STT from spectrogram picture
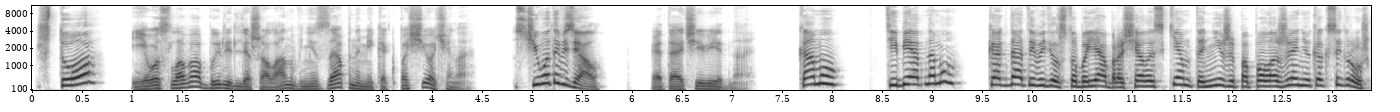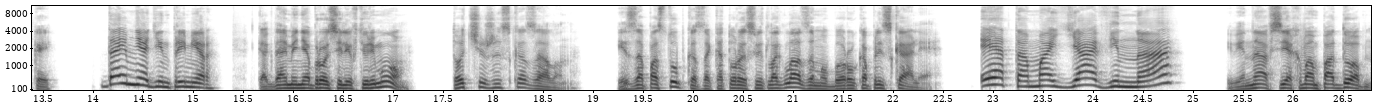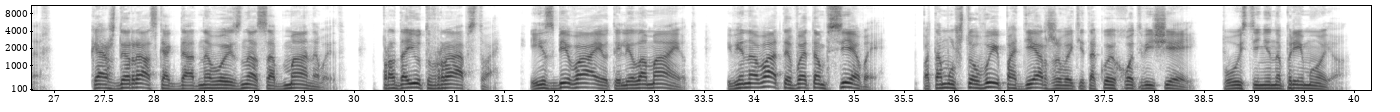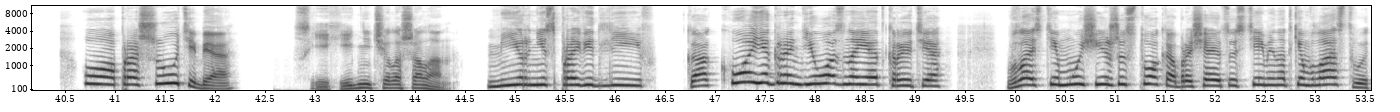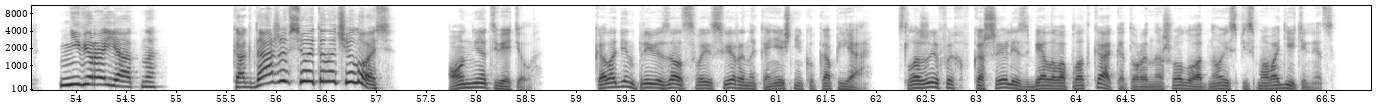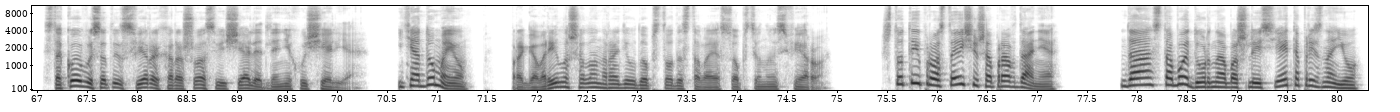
Что? Его слова были для Шалан внезапными, как пощечина. С чего ты взял? Это очевидно. Кому? Тебе одному? Когда ты видел, чтобы я обращалась с кем-то ниже по положению, как с игрушкой? Дай мне один пример. Когда меня бросили в тюрьму, тотчас же сказал он. Из-за поступка, за который светлоглазому бы рукоплескали. Это моя вина? Вина всех вам подобных. Каждый раз, когда одного из нас обманывают, продают в рабство, избивают или ломают, виноваты в этом все вы, потому что вы поддерживаете такой ход вещей. Пусть и не напрямую. «О, прошу тебя!» – съехидничала Шалан. «Мир несправедлив! Какое грандиозное открытие! Власть имущие жестоко обращаются с теми, над кем властвуют. Невероятно! Когда же все это началось?» Он не ответил. Каладин привязал свои сферы на наконечнику копья, сложив их в кошель из белого платка, который нашел у одной из письмоводительниц. С такой высоты сферы хорошо освещали для них ущелья. «Я думаю», – проговорила Шалан ради удобства, доставая собственную сферу, – «что ты просто ищешь оправдания. Да, с тобой дурно обошлись, я это признаю.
